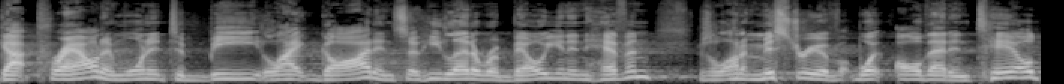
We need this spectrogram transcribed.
got proud and wanted to be like God, and so he led a rebellion in heaven. There's a lot of mystery of what all that entailed,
